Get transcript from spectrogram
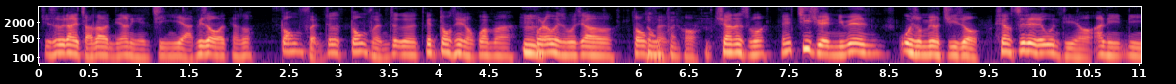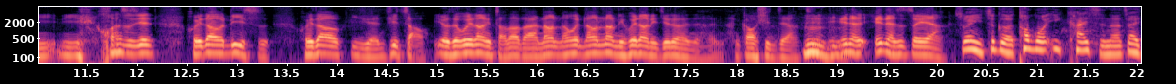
就是会让你找到你让你很惊讶。比如说我想说。冬粉，这个冬粉，这个跟冬天有关吗？嗯。不然为什么叫冬粉？冬粉。哦，像那什么，哎，鸡卷里面为什么没有鸡肉？像之类的问题哦，啊你，你你 花时间回到历史，回到语言去找，有的会让你找到答案，然后然后然后让你会让你觉得很很很高兴，这样，嗯原来原来是这样，所以这个透过一开始呢，在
